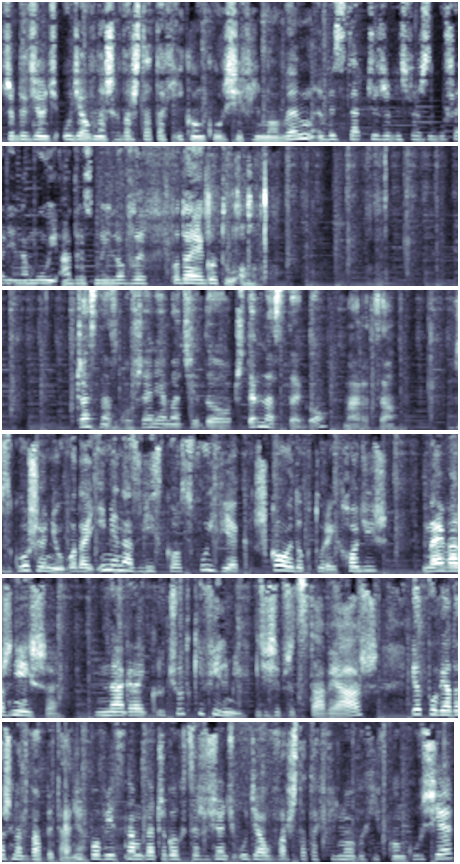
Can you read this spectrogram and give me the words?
Żeby wziąć udział w naszych warsztatach i konkursie filmowym, wystarczy, że wyślesz zgłoszenie na mój adres mailowy. Podaję go tu, o. Czas na zgłoszenia macie do 14 marca. W zgłoszeniu podaj imię, nazwisko, swój wiek, szkołę, do której chodzisz. Najważniejsze, nagraj króciutki filmik, gdzie się przedstawiasz i odpowiadasz na dwa pytania. I powiedz nam, dlaczego chcesz wziąć udział w warsztatach filmowych i w konkursie.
